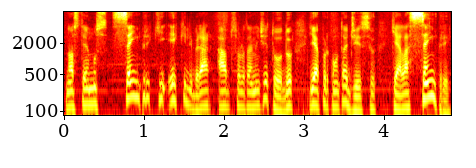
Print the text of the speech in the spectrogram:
nós temos sempre que equilibrar absolutamente tudo e é por conta disso que ela sempre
